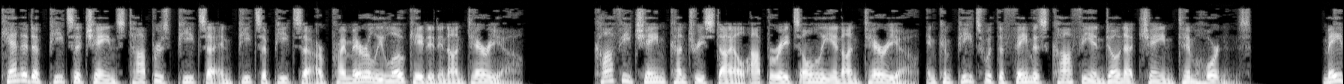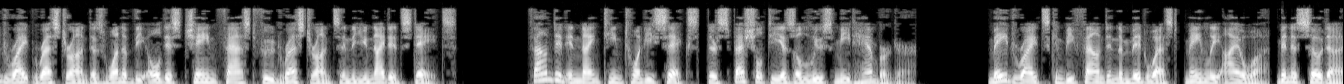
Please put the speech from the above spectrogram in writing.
Canada pizza chains Toppers Pizza and Pizza Pizza are primarily located in Ontario. Coffee chain Country Style operates only in Ontario, and competes with the famous coffee and donut chain Tim Hortons. Maid-Rite Restaurant is one of the oldest chain fast food restaurants in the United States. Founded in 1926, their specialty is a loose meat hamburger. Maid-Rites can be found in the Midwest, mainly Iowa, Minnesota,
